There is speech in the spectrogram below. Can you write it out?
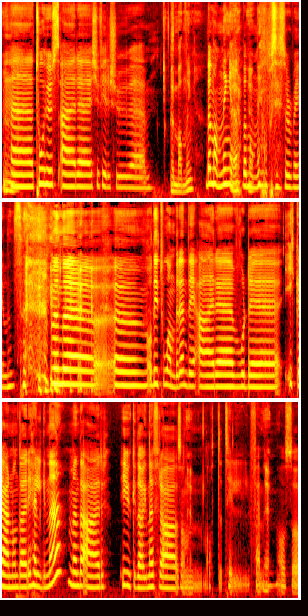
Mm. Uh, to hus er uh, 24-7 eh, Bemanning? bemanning, ja. Ja, ja. bemanning, holdt på å si surveillance. Men, eh, eh, og de to andre, det er eh, hvor det ikke er noen der i helgene, men det er i ukedagene fra sånn åtte til fem. Ja. Og så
